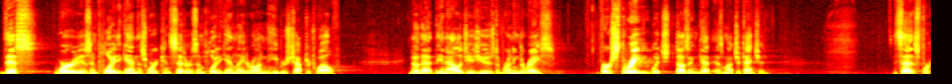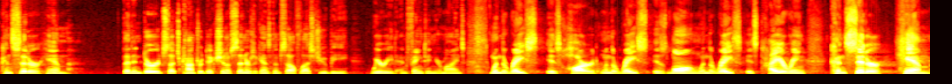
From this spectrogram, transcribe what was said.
This word is employed again, this word consider is employed again later on in Hebrews chapter 12. You know that the analogy is used of running the race. Verse 3, which doesn't get as much attention, it says, For consider him that endured such contradiction of sinners against himself, lest you be wearied and faint in your minds. When the race is hard, when the race is long, when the race is tiring, consider him.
